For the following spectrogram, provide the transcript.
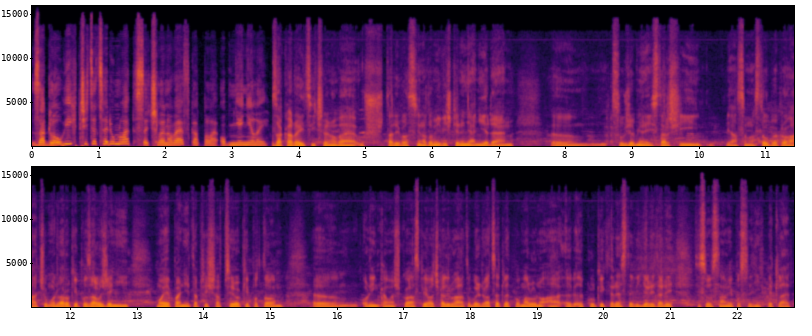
Za dlouhých 37 let se členové v kapele obměnili. Zakladající členové už tady vlastně na tom jevišti není ani jeden. Ehm, služebně nejstarší. Já jsem nastoupil k roháčům o dva roky po založení. Moje paní ta přišla tři roky potom. Ehm, Olinka Mašková, zpěvačka druhá, to bude 20 let pomalu. No a e, kluky, které jste viděli tady, ty jsou s námi posledních pět let.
